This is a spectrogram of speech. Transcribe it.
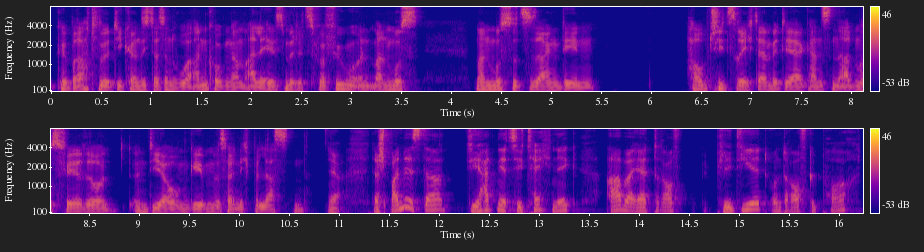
gebracht wird. Die können sich das in Ruhe angucken, haben alle Hilfsmittel zur Verfügung und man muss, man muss sozusagen den, Hauptschiedsrichter mit der ganzen Atmosphäre, in die er umgeben ist, halt nicht belasten. Ja, das Spannende ist da, die hatten jetzt die Technik, aber er hat darauf plädiert und darauf gepocht,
